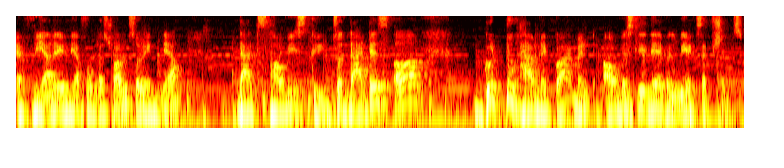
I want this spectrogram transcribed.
if we are india focused from so india that's how we screen. So that is a good to have requirement. Obviously there will be exceptions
